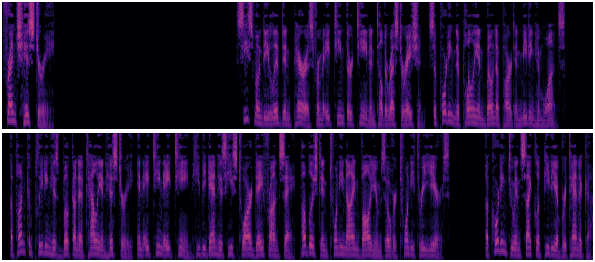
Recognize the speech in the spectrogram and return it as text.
French history Sismondi lived in Paris from 1813 until the Restoration, supporting Napoleon Bonaparte and meeting him once. Upon completing his book on Italian history, in 1818 he began his Histoire des Français, published in 29 volumes over 23 years. According to Encyclopaedia Britannica,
